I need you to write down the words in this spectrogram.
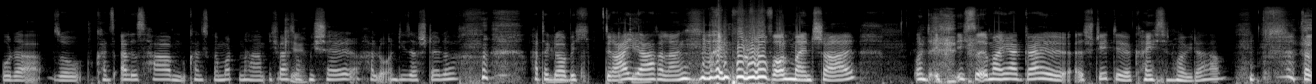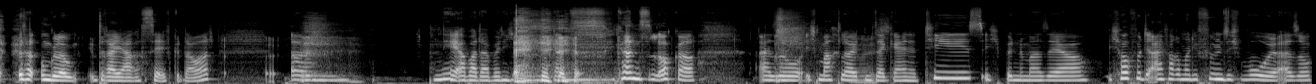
Oder so, du kannst alles haben, du kannst Klamotten haben. Ich weiß Okay. noch, Michelle, hallo an dieser Stelle, hatte, Mhm. glaube ich, drei Again. Jahre lang meinen Pullover und meinen Schal. Und ich, ich so immer, ja geil, es steht dir, kann ich den mal wieder haben? es, hat, es hat ungelogen drei Jahre safe gedauert. Ähm, nee, aber da bin ich eigentlich ganz, ganz locker. Also ich mache Leuten Nice. sehr gerne Tees. Ich bin immer sehr, ich hoffe die einfach immer, die fühlen sich wohl. Also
